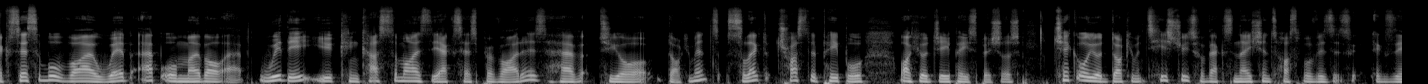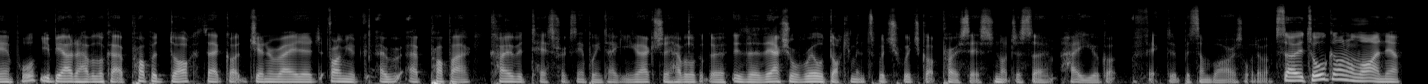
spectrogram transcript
accessible via web app or mobile app. With it, you can customize the access providers have to your documents, select trusted people like your GP specialist, check all your documents histories for vaccinations, hospital visits, example. You'll be able to have a look at a proper doc that got generated from your a, a proper COVID test, for example, you're taking. You can actually have a look at the, the the actual real documents which which got processed, not just a hey you got affected with some virus or whatever. So it's all going online now.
